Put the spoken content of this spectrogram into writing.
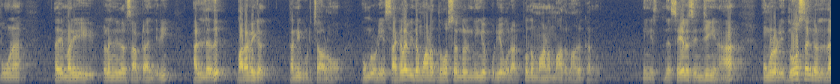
பூனை அதே மாதிரி விலங்குகள் சாப்பிட்டாலும் சரி அல்லது பறவைகள் தண்ணி குடித்தாலும் உங்களுடைய சகலவிதமான தோஷங்கள் நீங்கக்கூடிய ஒரு அற்புதமான மாதமாக கருதும். நீங்கள் இந்த செயலை செஞ்சீங்கன்னா உங்களுடைய தோஷங்களில்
